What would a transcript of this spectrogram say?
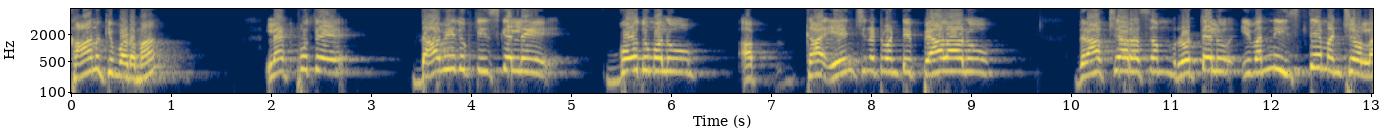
కానుకివ్వడమా? లేకపోతే దావీదుకు తీసుకెళ్ళి గోధుమలు ఏంచినటువంటి పేలాలు ద్రాక్షారసం రొట్టెలు ఇవన్నీ ఇస్తే మంచోళ్ళ?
